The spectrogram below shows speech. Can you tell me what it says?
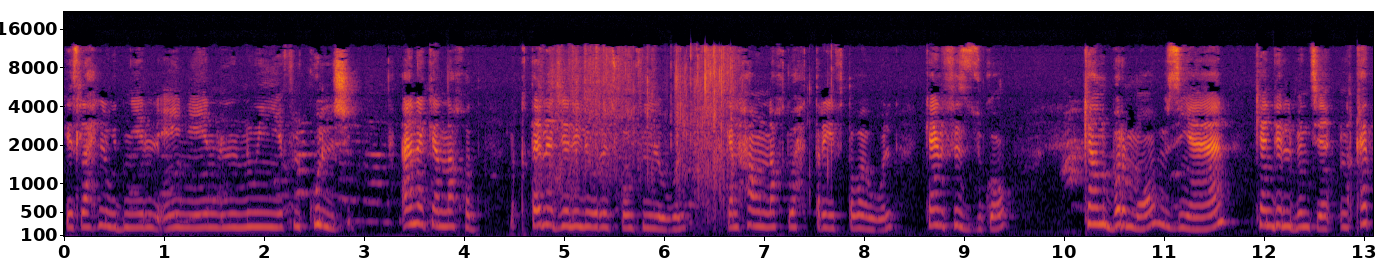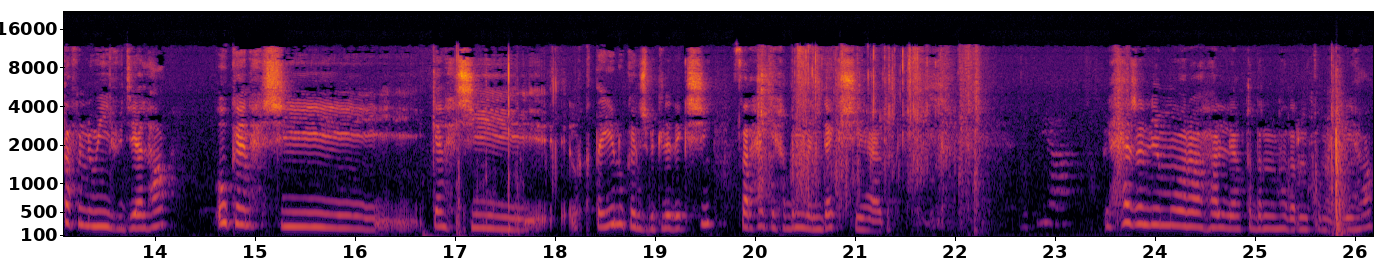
كيصلح للودنين العينين النويف لكل شيء. أنا كناخذ القطينة ديالي اللي وريتكم في الأول. كنحاول ناخذ واحد الطريف طويول كنفزكو كنبرمو مزيان. كندير لبنتي نقيطة في النويف ديالها. وكنحشي كنحشي القطين وكنجبد لها داكشي صراحة كيخدم من داكشي هذا الحاجة اللي موراها اللي نقدر نهضر لكم عليها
